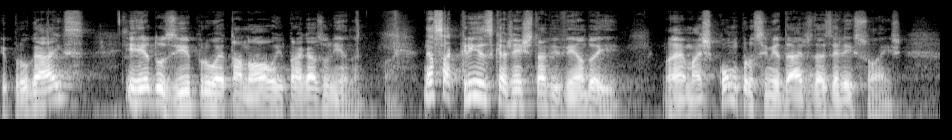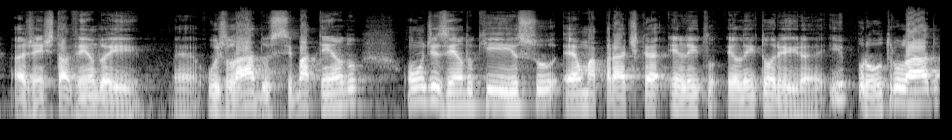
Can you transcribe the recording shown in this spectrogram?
e para o gás e reduzir para o etanol e para a gasolina. Nessa crise que a gente está vivendo aí, né, mas com proximidade das eleições, a gente está vendo aí é, os lados se batendo, um dizendo que isso é uma prática eleito, eleitoreira. E, por outro lado,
